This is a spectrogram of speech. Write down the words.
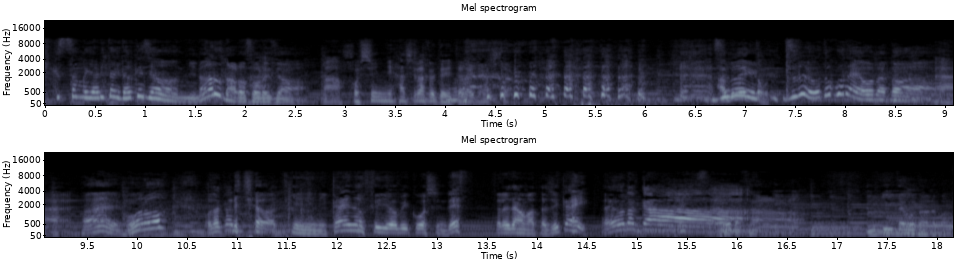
菊池さんがやりたいだけじゃん。になるだろ、それじゃまあ、保身に走らせていただきました。ずるいずるい男だよ、小高は。はい。はい、終わろう。小田カルチャーは月に2回の水曜日更新です。それではまた次回、さようならさようなら。言いたいことあれば。よ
